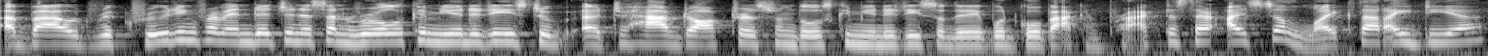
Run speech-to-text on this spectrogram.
about recruiting from indigenous and rural communities to, uh, to have doctors from those communities so they would go back and practice there. I still like that idea.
